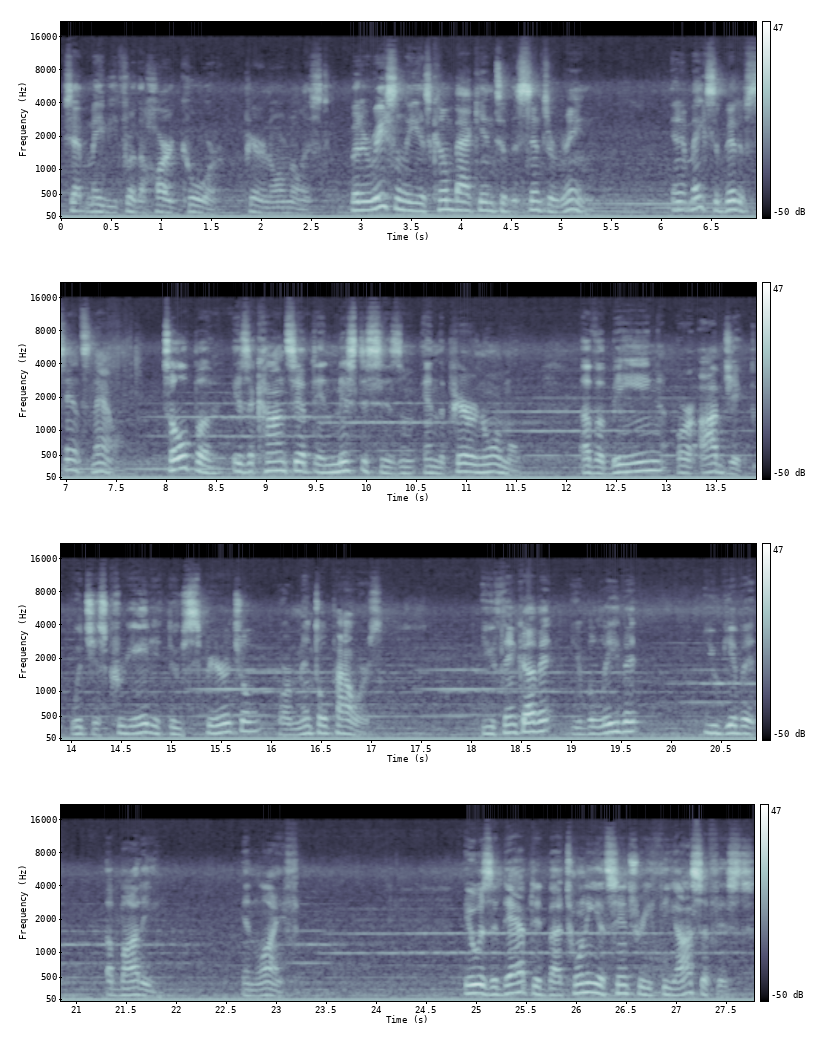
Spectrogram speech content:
except maybe for the hardcore paranormalist. But it recently has come back into the center ring, and it makes a bit of sense now. Tulpa is a concept in mysticism and the paranormal of a being or object which is created through spiritual or mental powers. You think of it, you believe it, you give it a body in life. It was adapted by 20th century theosophists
